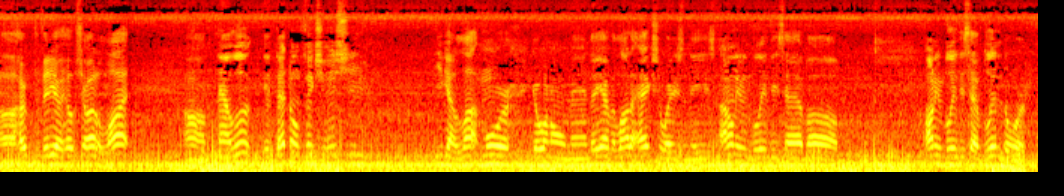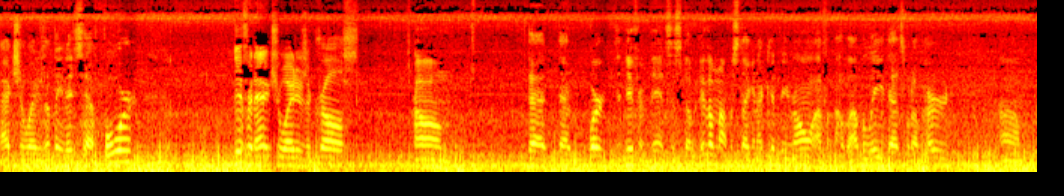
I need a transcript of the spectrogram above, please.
Uh, I hope the video helps you out a lot. Um, now look, if that don't fix your issue, you got a lot more going on, man. They have a lot of actuators in these. I don't even believe these have, um, I don't even believe these have blend door actuators. I think they just have four different actuators across um, that that work the different vents and stuff. If I'm not mistaken, I could be wrong. I, I believe that's what I've heard. Um,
